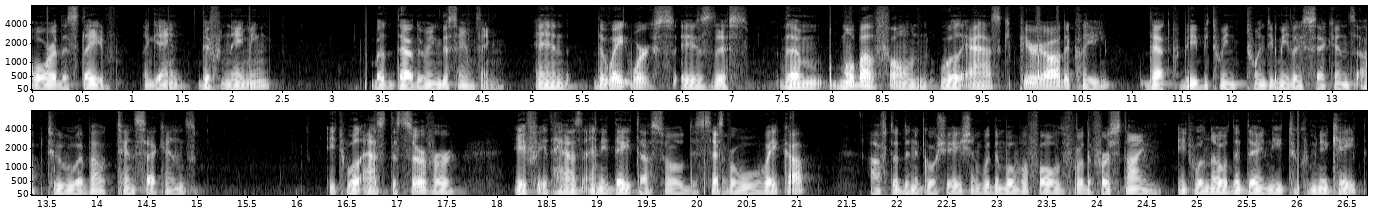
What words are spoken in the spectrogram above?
or the slave. Again, different naming, but they're doing the same thing. And the way it works is this. The mobile phone will ask periodically, that could be between 20 milliseconds up to about 10 seconds, it will ask the server if it has any data. So the server will wake up after the negotiation with the mobile phone for the first time, it will know that they need to communicate.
